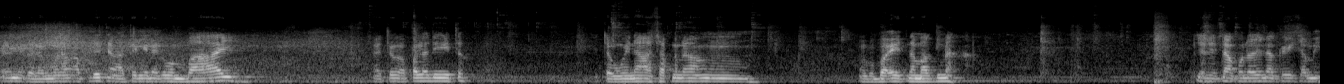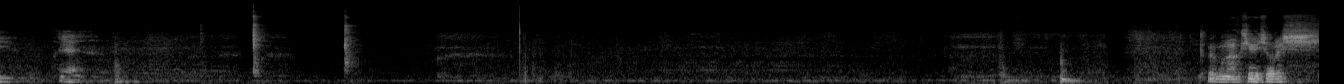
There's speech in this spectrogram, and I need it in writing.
Ayan, ito lang muna ang update ng ating ginagawang bahay. Ito nga pala dito. Itong winasak ng mababait na magna. Pinitan ko na rin ang kisame. Ayan. Ito mga accessories.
